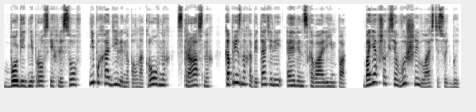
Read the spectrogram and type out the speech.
Боги днепровских лесов не походили на полнокровных, страстных, капризных обитателей Эллинского Олимпа, боявшихся высшей власти судьбы.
